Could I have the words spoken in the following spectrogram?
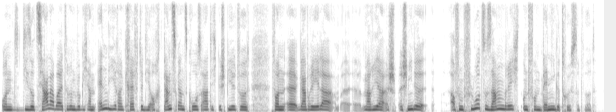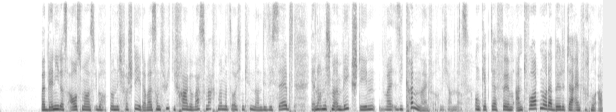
Und mhm. die Sozialarbeiterin wirklich am Ende ihrer Kräfte, die auch ganz, ganz großartig gespielt wird, von äh, Gabriela äh, Maria Schmiede auf dem Flur zusammenbricht und von Benny getröstet wird weil Benny das Ausmaß überhaupt noch nicht versteht. Aber es ist natürlich die Frage, was macht man mit solchen Kindern, die sich selbst ja noch nicht mal im Weg stehen, weil sie können einfach nicht anders. Und gibt der Film Antworten oder bildet er einfach nur ab?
